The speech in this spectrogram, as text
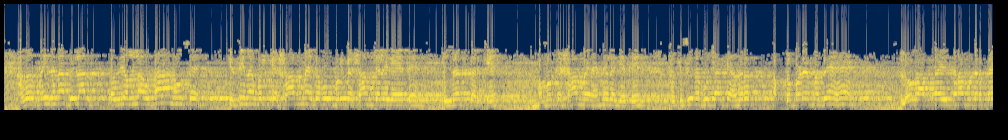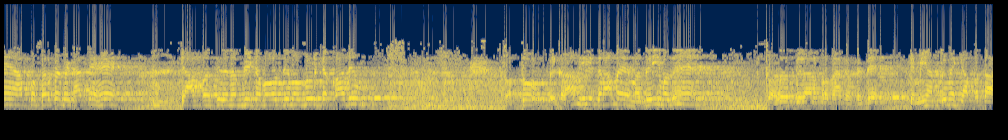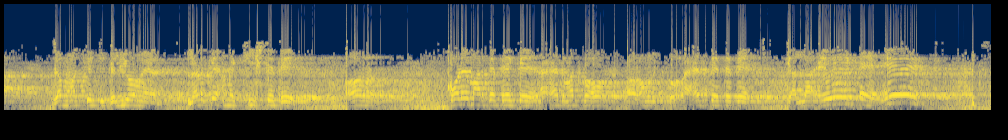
حضرت سیدنا بلال رضی اللہ تعالیٰ سے کسی نے ملک شام میں جب وہ ملک شام چلے گئے تھے، ہجرت کر کے اور ملک شام میں رہنے لگے تھے، تو کسی نے پوچھا کہ حضرت، اب تو بڑے مزے ہیں۔ لوگ آپ کا احترام کرتے ہیں، آپ کو سر پہ بیٹھاتے ہیں۔ کہ آپ مسجد نبی کا بہت دن حضور کے قادم تو اب تو اکرام ہی اکرام ہے، مزے ہی مزے ہیں۔ تو حضرت بلال فرمایا کرتے تھے کہ میاں، تمہیں کیا پتا؟ جب مکے کی گلیوں میں لڑکے ہمیں کھینچتے تھے اور کوڑے مارتے تھے کہ عہد مت کہو، اور ہم کو عہد کہتے تھے کہ اللہ ایک ہے، ایک۔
